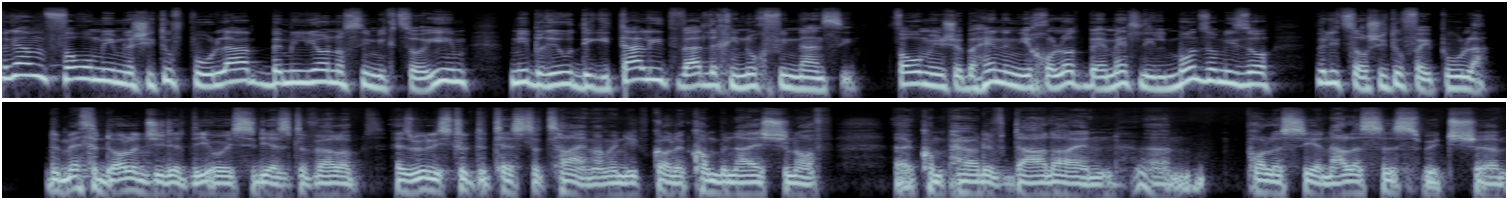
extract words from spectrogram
וגם פורומים לשיתוף פעולה במיליון נושאים מקצועיים, מבריאות דיגיטלית ועד לחינוך פיננסי. פורומים שבהן הן יכולות באמת ללמוד זו מזו וליצור שיתופי פעולה. The methodology that the OECD has developed has really stood the test of time. I mean, you've got a combination of uh, comparative data and um, policy analysis, which uh,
